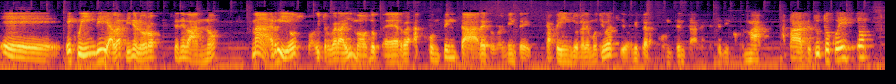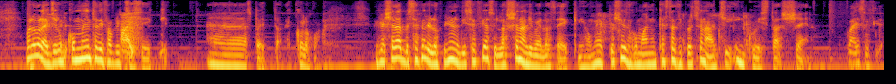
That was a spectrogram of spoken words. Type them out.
E, e quindi alla fine loro se ne vanno ma Rios poi troverà il modo per accontentare, probabilmente capendo le motivazioni, per accontentare di nuovo. Ma a parte tutto questo... Volevo leggere un commento di Fabrizio. Secchi. Eh, aspetta, eccolo qua. Mi piacerebbe sapere l'opinione di Sofia sulla scena a livello tecnico. Mi è piaciuto come hanno incastrato i personaggi in questa scena. Vai Sofia.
